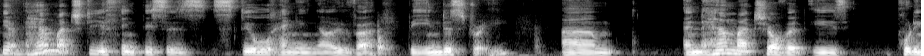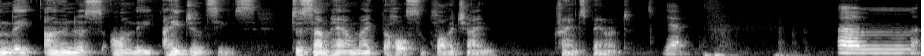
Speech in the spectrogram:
You know, how much do you think this is still hanging over the industry? Um, and how much of it is putting the onus on the agencies to somehow make the whole supply chain transparent? Yeah. Um,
